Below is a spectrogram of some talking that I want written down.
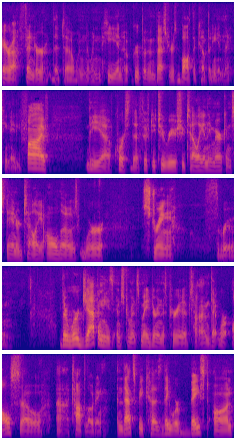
era Fender, that uh, when when he and a group of investors bought the company in 1985, the uh, of course the 52 reissue Telly and the American Standard Telly, all those were string through. There were Japanese instruments made during this period of time that were also uh, top loading. And that's because they were based on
